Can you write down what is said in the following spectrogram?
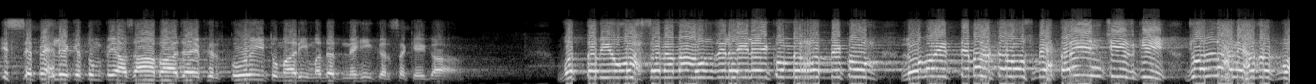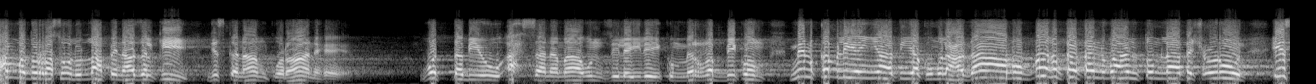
اس سے پہلے کہ تم پہ عذاب آ جائے، پھر کوئی تمہاری مدد نہیں کر سکے گا۔ احسن ما انزل الیکم من ربکم۔ لوگوں اتباع کرو اس بہترین چیز کی جو اللہ نے حضرت محمد الرسول اللہ پہ نازل کی، جس کا نام قرآن ہے۔ واتبعوا احسن ما انزل اليكم من ربكم من قبل ان ياتيكم العذاب بغتة وانتم لا تشعرون. اس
